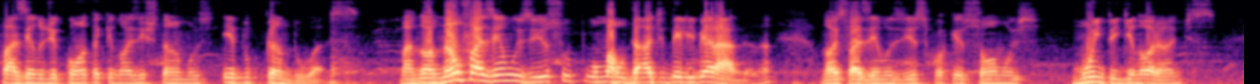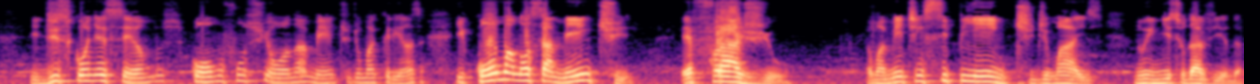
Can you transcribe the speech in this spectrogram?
fazendo de conta que nós estamos educando-as. Mas nós não fazemos isso por maldade deliberada. Né? Nós fazemos isso porque somos muito ignorantes e desconhecemos como funciona a mente de uma criança e como a nossa mente é frágil. É uma mente incipiente demais no início da vida.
